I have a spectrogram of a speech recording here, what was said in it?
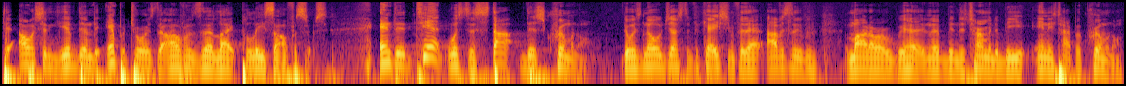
to actually give them the impetus the officers that like police officers. And the intent was to stop this criminal. There was no justification for that. Obviously, Ahmaud hadn't been determined to be any type of criminal.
